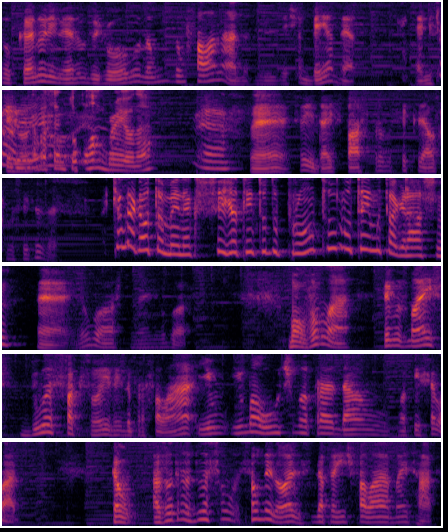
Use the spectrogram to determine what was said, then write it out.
o cânone mesmo do jogo não, não fala nada. Ele deixa bem aberto. É misterioso. Tava sendo tudo homebrew, né? É. É, isso aí, dá espaço para você criar o que você quiser. Que é legal também, né? Que se você já tem tudo pronto, não tem muita graça. É, eu gosto, né? Eu gosto. Bom, vamos lá. Temos mais duas facções ainda para falar e, um, e, uma última para dar um, uma pincelada. Então, as outras duas são, são menores, dá pra gente falar mais rápido.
